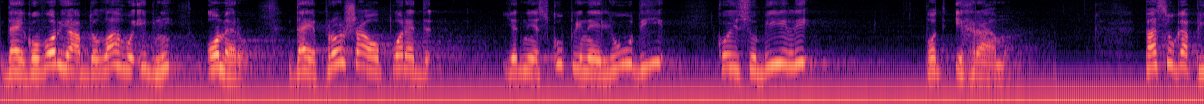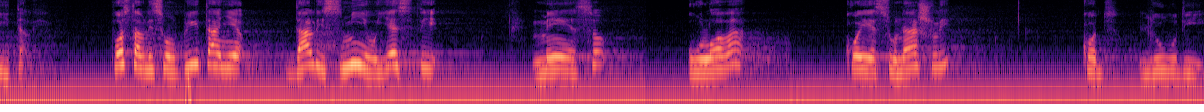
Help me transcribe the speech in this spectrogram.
da je govorio Abdullahu Ibn Omeru da je prošao pored jedne skupine ljudi koji su bili pod ihramom. Pa su ga pitali. Postavili smo mu pitanje da li smiju jesti meso ulova koje su našli kod ljudi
